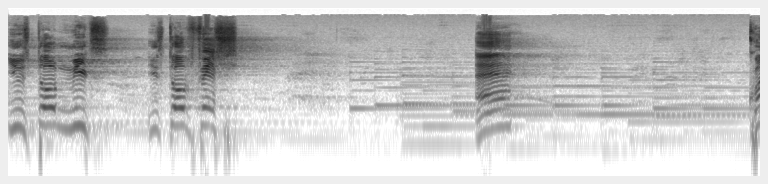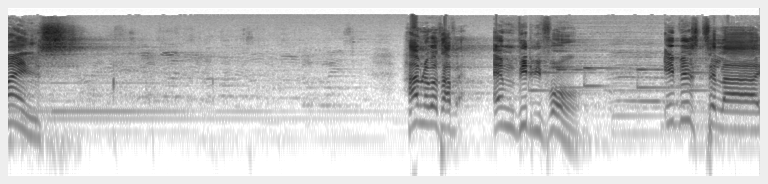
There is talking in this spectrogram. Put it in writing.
You stole meat. You stole fish. Eh? Coins. How many of us have envied before? Even still, uh,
